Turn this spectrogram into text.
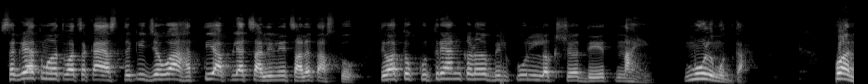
सगळ्यात महत्वाचं काय असतं की जेव्हा हत्ती आपल्या चालीने चालत असतो तेव्हा तो कुत्र्यांकडे बिलकुल लक्ष देत नाही. मूळ मुद्दा. पण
